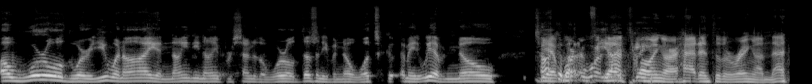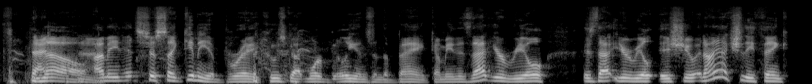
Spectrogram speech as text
a world where you and I and 99% of the world doesn't even know what's good. I mean, we have no talk yeah, about we're, we're not throwing our hat into the ring on that. that no, I mean, it's just like, give me a break. Who's got more billions in the bank? I mean, is that your real is that your real issue? And I actually think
